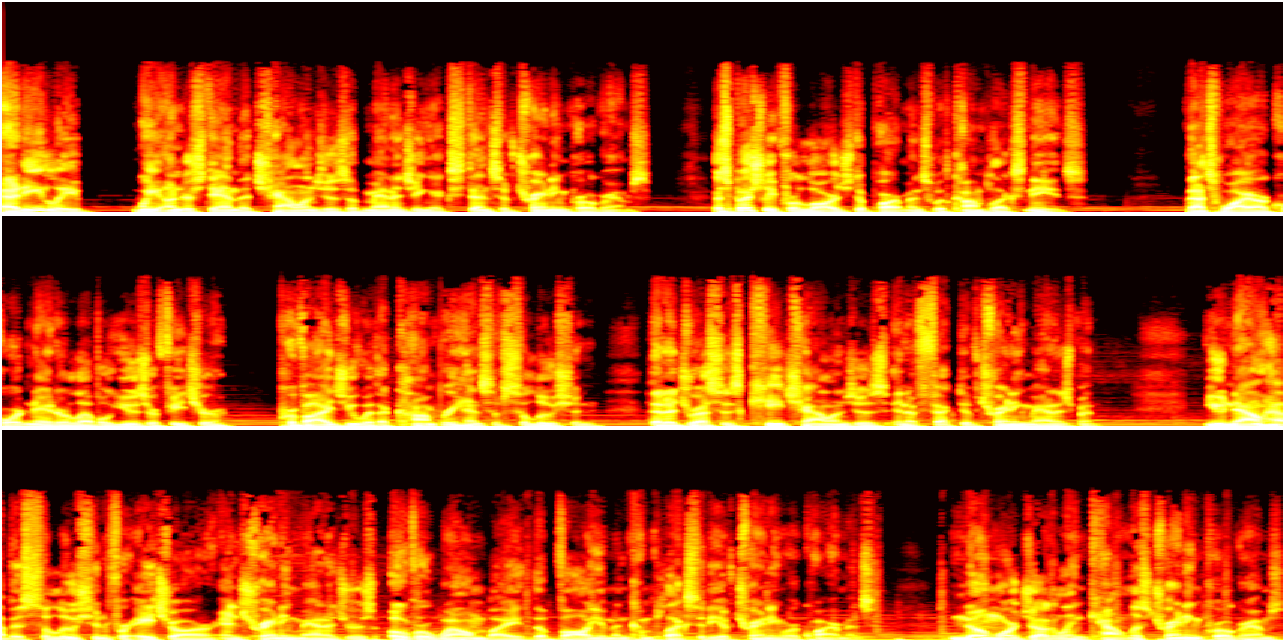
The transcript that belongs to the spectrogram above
At eLeap, we understand the challenges of managing extensive training programs, especially for large departments with complex needs. That's why our coordinator-level user feature provides you with a comprehensive solution that addresses key challenges in effective training management. You now have a solution for HR and training managers overwhelmed by the volume and complexity of training requirements. No more juggling countless training programs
